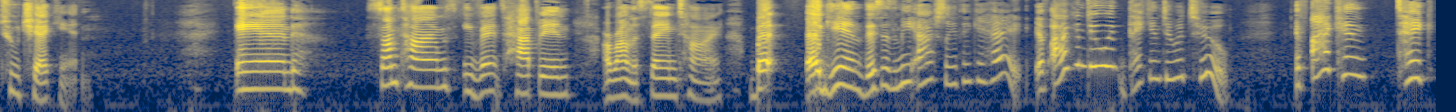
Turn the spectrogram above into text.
to check in. And sometimes events happen around the same time. But again, this is me actually thinking, hey, if I can do it, they can do it too. If I can take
